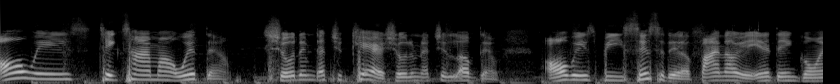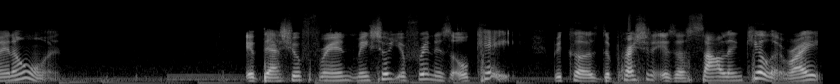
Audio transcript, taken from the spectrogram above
always take time out with them. Show them that you care, show them that you love them always be sensitive. Find out anything going on. If that's your friend, make sure your friend is okay because depression is a silent killer, right?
